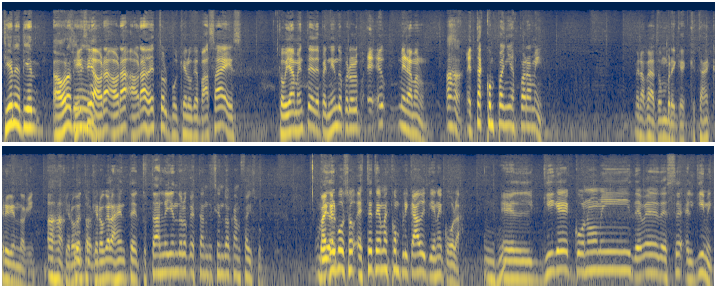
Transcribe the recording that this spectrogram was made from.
tiene, tiene, ahora Sí, tiene. sí, ahora, ahora, ahora de esto, porque lo que pasa es que obviamente dependiendo, pero eh, eh, mira, mano, Ajá. estas compañías para mí. Mira, espérate, hombre, que, que están escribiendo aquí. Ajá, quiero, que, quiero que la gente. Tú estás leyendo lo que están diciendo acá en Facebook. Michael Bozo, este tema es complicado y tiene cola. El gig economy debe de ser. El gimmick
